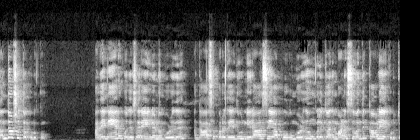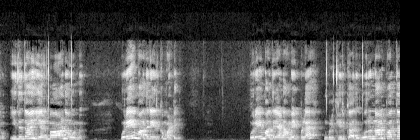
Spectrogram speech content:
சந்தோஷத்தை கொடுக்கும். அதே நேரம் கொஞ்சம் சரியில்லைன்னும் பொழுது அந்த ஆசைப்படுறது எதுவும் நிராசையாக போகும் பொழுது உங்களுக்கு அது மனசு வந்து கவலையை கொடுத்துரும். இதுதான் இயல்பான ஒன்று ஒரே மாதிரி இருக்க மாட்டேங்குது ஒரே மாதிரியான அமைப்பில் உங்களுக்கு இருக்காது. ஒரு நாள் பார்த்தா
